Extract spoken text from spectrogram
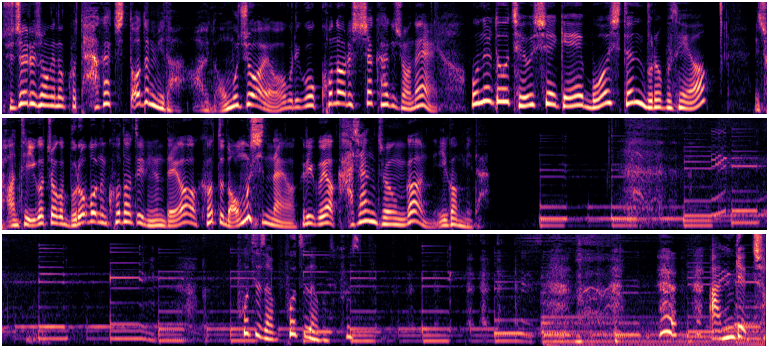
주제를 정해놓고 다 같이 떠듭니다. 아, 너무 좋아요. 그리고 코너를 시작하기 전에 오늘도 재우 씨에게 무엇이든 물어보세요. 저한테 이것저것 물어보는 코너들이 있는데요. 그것도 너무 신나요. 그리고요, 가장 좋은 건 이겁니다. 포즈 잡아, 포즈 잡아, 포즈. 안개 촤.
